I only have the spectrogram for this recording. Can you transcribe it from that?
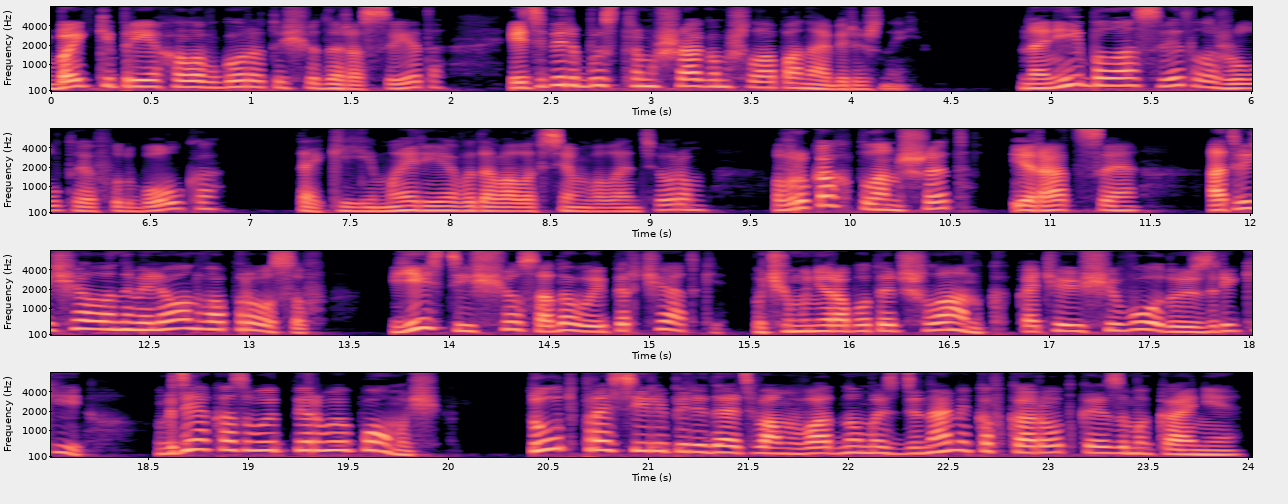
Бекки приехала в город еще до рассвета и теперь быстрым шагом шла по набережной. На ней была светло желтая футболка, такие мэрия выдавала всем волонтерам, в руках планшет и рация, отвечала на миллион вопросов. Есть еще садовые перчатки, почему не работает шланг, качающий воду из реки, где оказывают первую помощь. Тут просили передать вам в одном из динамиков короткое замыкание.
